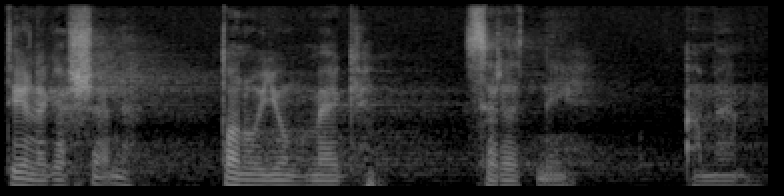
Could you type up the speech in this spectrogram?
ténylegesen tanuljunk meg szeretni. Amen.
